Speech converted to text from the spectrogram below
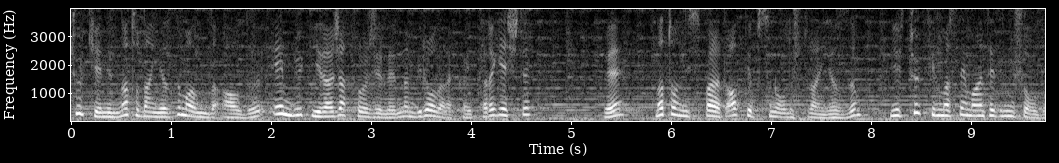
Türkiye'nin NATO'dan yazılım alanında aldığı en büyük ihracat projelerinden biri olarak kayıtlara geçti ve NATO'nun istihbarat altyapısını oluşturan yazılım bir Türk firmasına emanet edilmiş oldu.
